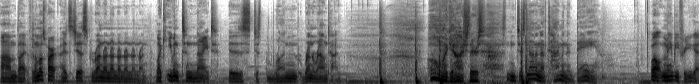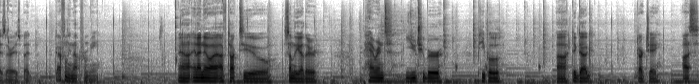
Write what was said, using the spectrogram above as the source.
um, but for the most part, it's just run, run, run, run, run, run, run. Like even tonight is just run, run around time. Oh my gosh, there's just not enough time in the day. Well, maybe for you guys there is, but definitely not for me. Uh, and I know I, I've talked to some of the other parent YouTuber people, uh, Dig Dug, Dark J, us,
